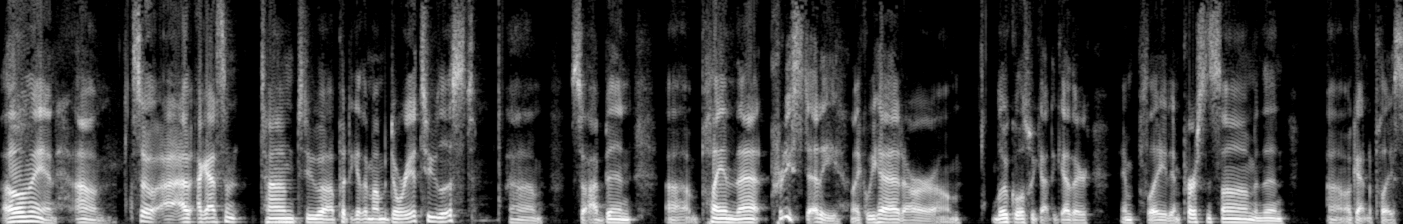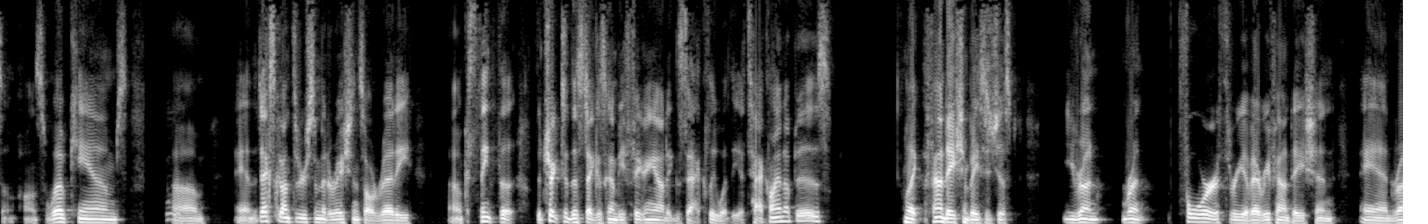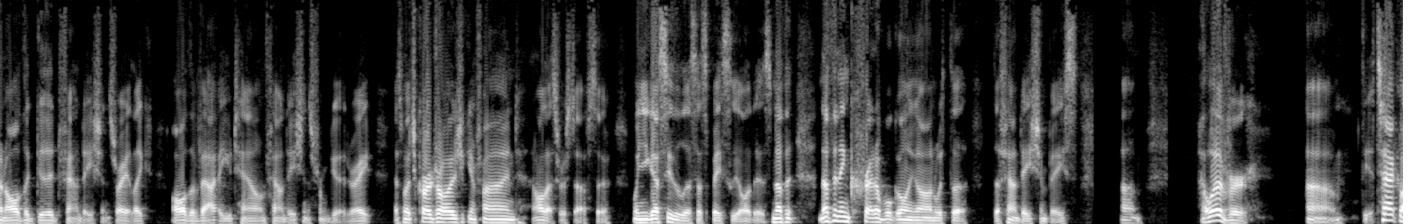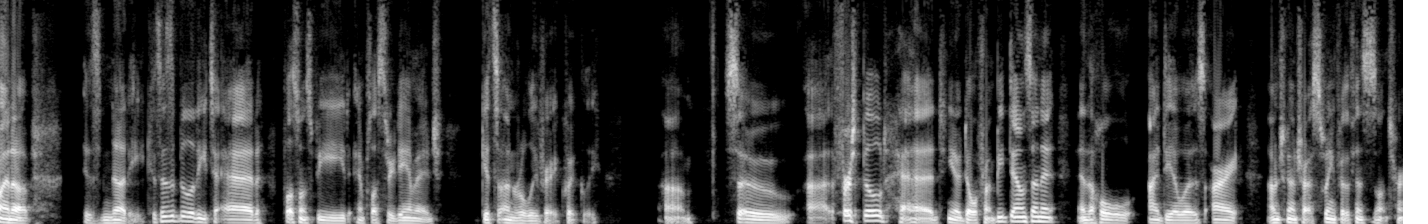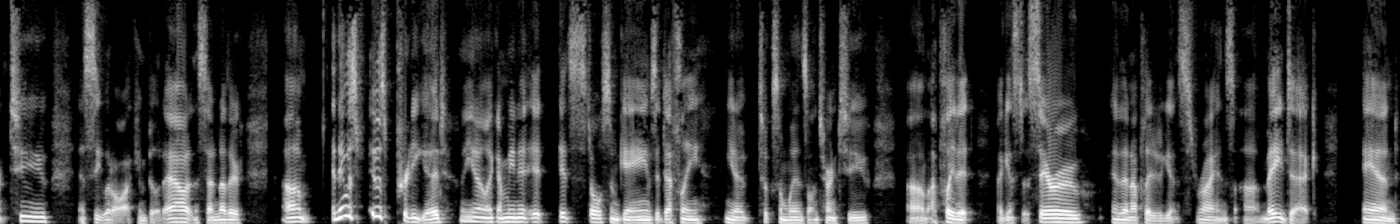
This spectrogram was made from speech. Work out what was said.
Oh man. Um, so I, I got some time to uh, put together my Midoriya two list. Um, so I've been um, playing that pretty steady. Like we had our um, locals, we got together and played in person some, and then uh, I got to play some on some webcams. Um, and the deck's gone through some iterations already. Because I think the the trick to this deck is going to be figuring out exactly what the attack lineup is. Like the foundation base is just you run run four or three of every foundation and run all the good foundations, right? Like all the value town foundations from good, right? As much card draw as you can find, all that sort of stuff. So when you guys see the list, that's basically all it is. Nothing, nothing incredible going on with the the foundation base. Um, however, um, the attack lineup is nutty because his ability to add plus one speed and plus three damage gets unruly very quickly. Um, so uh, the first build had you know double front beatdowns in it, and the whole idea was, all right, I'm just going to try to swing for the fences on turn two and see what all I can build out, and set another. Um, and it was it was pretty good, you know. Like I mean, it it stole some games. It definitely you know took some wins on turn two. Um, I played it against a Acero, and then I played it against Ryan's uh, Mei deck, and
